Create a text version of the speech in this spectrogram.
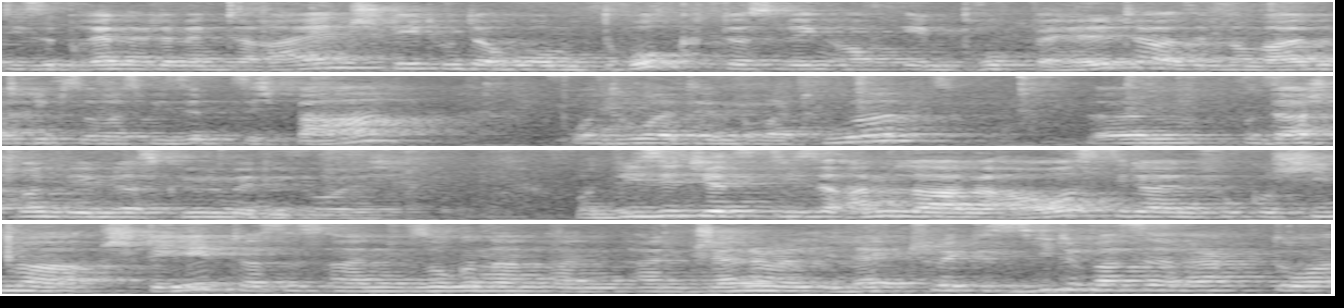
diese Brennelemente ein, steht unter hohem Druck, deswegen auch eben Druckbehälter, also im Normalbetrieb sowas wie 70 Bar und hoher Temperatur. Ähm, Und da strömt eben das Kühlmittel durch. Und wie sieht jetzt diese Anlage aus, die da in Fukushima steht? Das ist ein sogenannter ein, General Electric Siedewasserreaktor,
